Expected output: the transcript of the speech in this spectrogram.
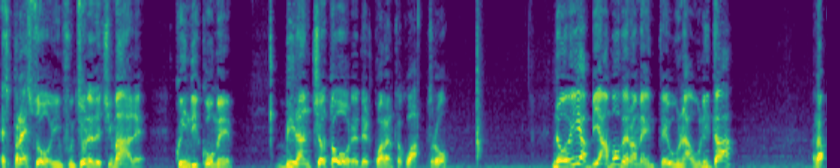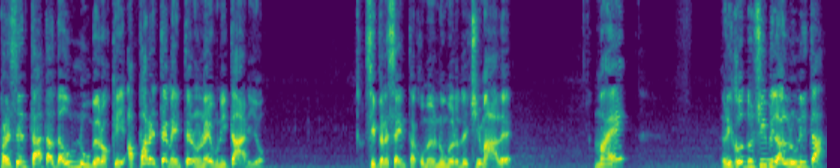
espresso in funzione decimale, quindi come bilanciatore del 44, noi abbiamo veramente una unità rappresentata da un numero che apparentemente non è unitario. Si presenta come un numero decimale, ma è riconducibile all'unità.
